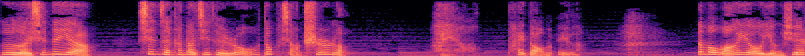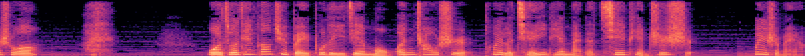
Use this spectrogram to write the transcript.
恶心的呀！现在看到鸡腿肉都不想吃了。哎呦，太倒霉了。那么网友影轩说：“哎，我昨天刚去北部的一间某恩超市退了前一天买的切片芝士，为什么呀？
